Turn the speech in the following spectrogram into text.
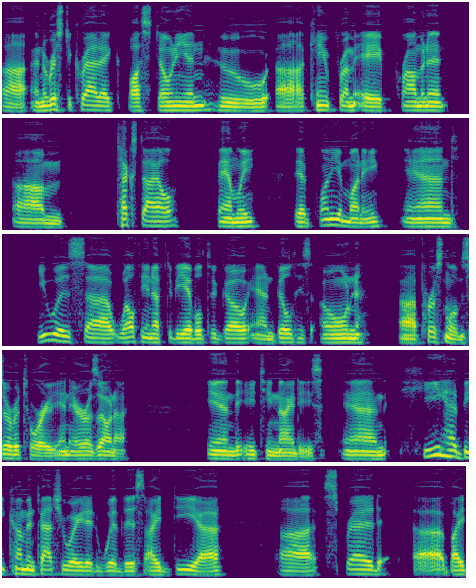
uh, an aristocratic Bostonian who uh, came from a prominent um, textile family. They had plenty of money, and he was uh, wealthy enough to be able to go and build his own uh, personal observatory in Arizona in the 1890s. And he had become infatuated with this idea uh, spread uh, by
